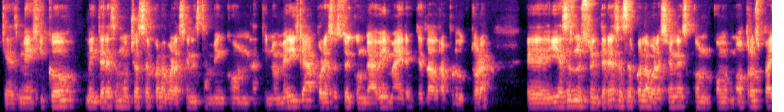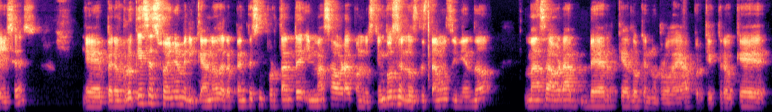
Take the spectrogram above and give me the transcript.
que es México. Me interesa mucho hacer colaboraciones también con Latinoamérica, por eso estoy con Gaby Maire, que es la otra productora eh, y ese es nuestro interés, hacer colaboraciones con, con otros países. Eh, pero creo que ese sueño americano de repente es importante y más ahora con los tiempos en los que estamos viviendo, más ahora ver qué es lo que nos rodea, porque creo que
